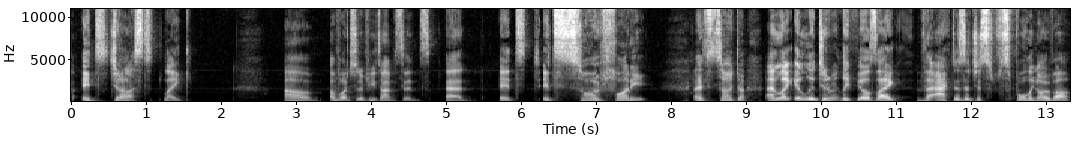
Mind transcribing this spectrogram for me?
it's just like um I've watched it a few times since and it's it's so funny. It's so dumb. And like it legitimately feels like the actors are just falling over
